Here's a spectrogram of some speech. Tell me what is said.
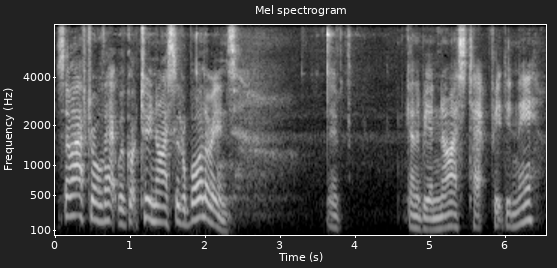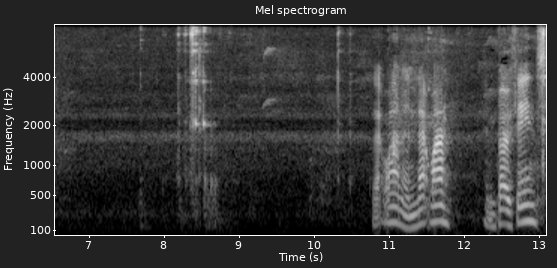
So after all that we've got two nice little boiler ends. They've going to be a nice tap fit in there. That one and that one in both ends.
